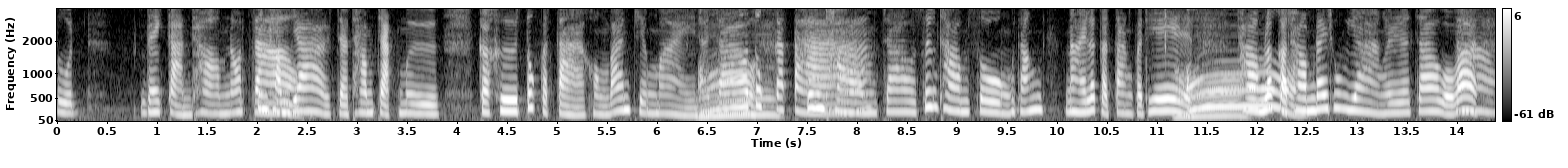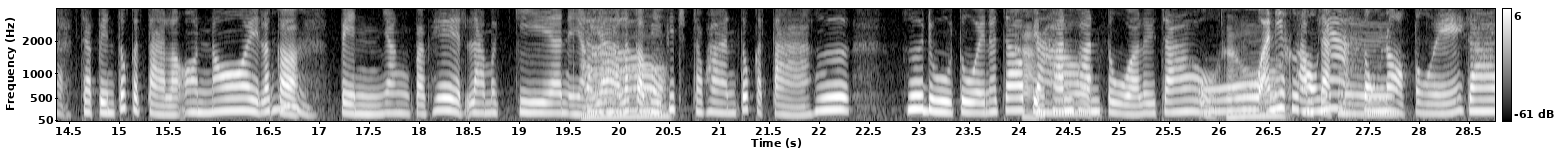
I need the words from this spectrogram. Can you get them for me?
สุดในการทำเนาะซึ่งเจ้าทำยากจะทำจากมือ ก็คือตุ๊กตาของบ้านเชียงใหม่นะเจ้าอ๋อตุ๊กตาซึ่งทำเจ้าซึ่งทำส่งทั้งในและก็ต่างประเทศอ๋อทำแล้วก็ทำได้ทุกอย่างเลยนะเจ้าบอกว่าเจ้าจะเป็นตุ๊กตาละอ่อนน้อย แล้วก็อืมเป็นยังประเภทรามเกียรติ์อย่างเจ้ายาแล้วก็มีพิพิธภัณฑ์ตุ๊กตาฮื้อ ฮื้อดูตัวนะเจ้าครับเป็นพันเจ้าพันตัวเลยเจ้า โอ้ครับ อันนี้คือเขาทำจากเนี่ยมือ ทรงนอกตัวเองเจ้า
